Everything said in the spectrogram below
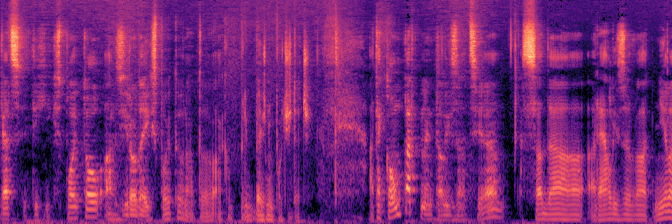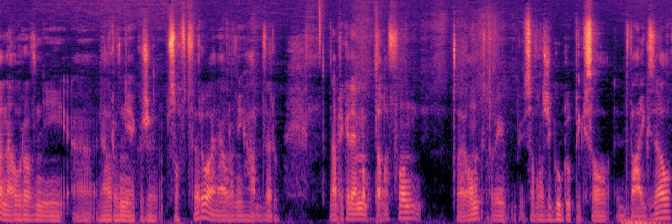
viac tých exploitov a zero day exploitov na to ako pri bežnom počítači. A tá kompartmentalizácia sa dá realizovať nielen na úrovni, e, na úrovni akože softveru, ale na úrovni hardveru. Napríklad ja mám telefón, to je on, ktorý sa volá že Google Pixel 2 XL.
